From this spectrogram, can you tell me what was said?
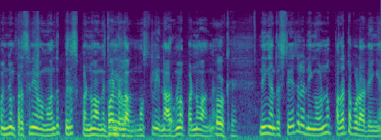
கொஞ்சம் பிரச்சனையை அவங்க வந்து பெருசு பண்ணுவாங்க பண்ணலாம் மோஸ்ட்லி நார்மலாக பண்ணுவாங்க. ஓகே நீங்கள் அந்த ஸ்டேஜில் நீங்கள் ஒன்றும் பதட்டப்படாதீங்க.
